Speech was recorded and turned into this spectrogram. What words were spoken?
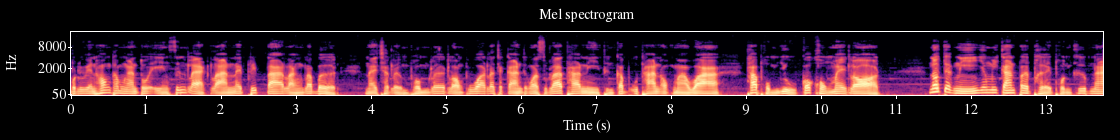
บริเวณห้องทำงานตัวเอง ซึ่งแหลกลานในพริบตาหลังระเบิดนายเฉลิมพรมเลิศรองผู้ว่าราชการจังหวัดสุราษฎร์ธานีถึงกับอุทานออกมาว่า ถ้าผมอยู่ก็คงไม่รอด นอกจากนี้ยังมีการเปิดเผยผลคืบหน้า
